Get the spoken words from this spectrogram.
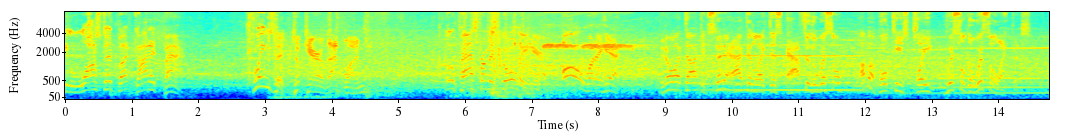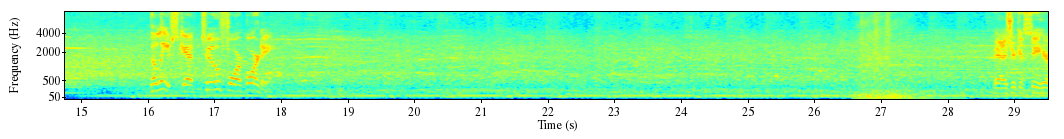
He lost it, but got it back. Flings it. Took care of that one. Little pass from his goalie here. Oh, what a hit. You know what, Doc? Instead of acting like this after the whistle, how about both teams play whistle to whistle like this? The Leafs get two for boarding. Yeah, as you can see here,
